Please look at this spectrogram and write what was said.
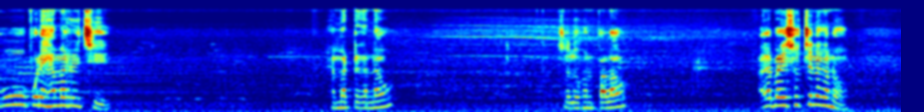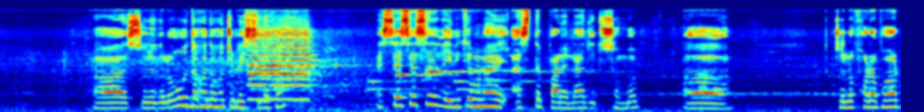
ও, উপরে হ্যামার রয়েছে। হ্যামারটাকে নাও। চলো এখন পালাও। আরে ভাই হচ্ছে না কেন? চলে গেল। ও, দেখো দেখো, চলে এসছে, দেখো। আস্তে আস্তে আস্তে এদিকে মনে হয় আসতে পারে না যত সম্ভব। চলো ফটাফট।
